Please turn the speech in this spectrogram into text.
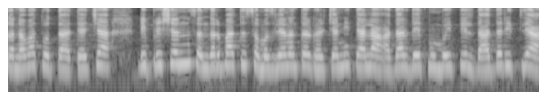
तणावात होता. त्याच्या डिप्रेशन संदर्भात समजल्यानंतर घरच्यांनी त्याला आधार देत मुंबईतील दादर इथल्या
